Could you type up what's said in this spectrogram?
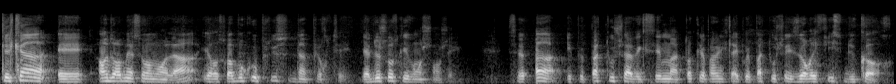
Quelqu'un est endormi à ce moment-là, il reçoit beaucoup plus d'impureté. Il y a deux choses qui vont changer. C'est un, il ne peut pas toucher avec ses mains, tant qu'il n'est pas là, il ne peut pas toucher les orifices du corps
